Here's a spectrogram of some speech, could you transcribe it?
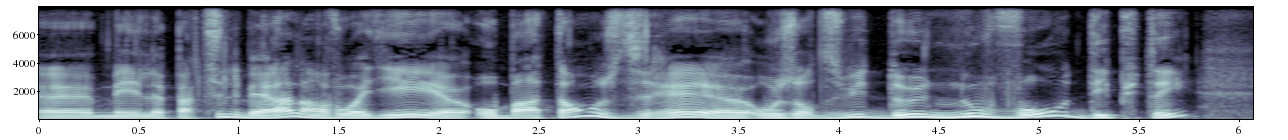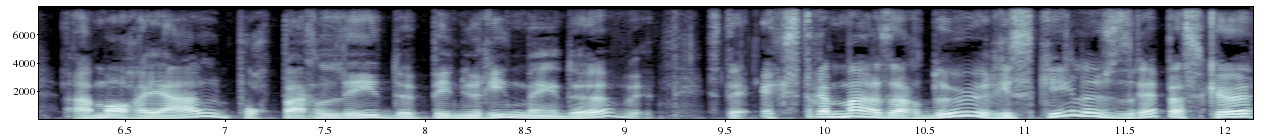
euh, mais le Parti libéral a envoyé euh, au bâton, je dirais, aujourd'hui deux nouveaux députés à Montréal pour parler de pénurie de main-d'œuvre. C'était extrêmement hasardeux, risqué, je dirais, parce que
